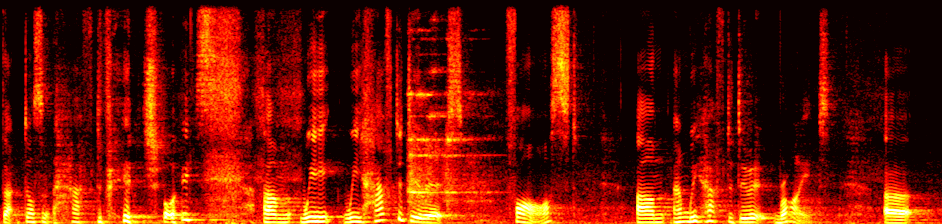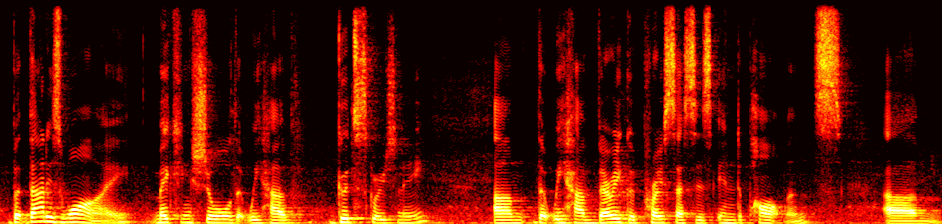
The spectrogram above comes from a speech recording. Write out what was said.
that doesn't have to be a choice. Um, we, we have to do it fast um, and we have to do it right. Uh, but that is why making sure that we have good scrutiny, um, that we have very good processes in departments, um,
